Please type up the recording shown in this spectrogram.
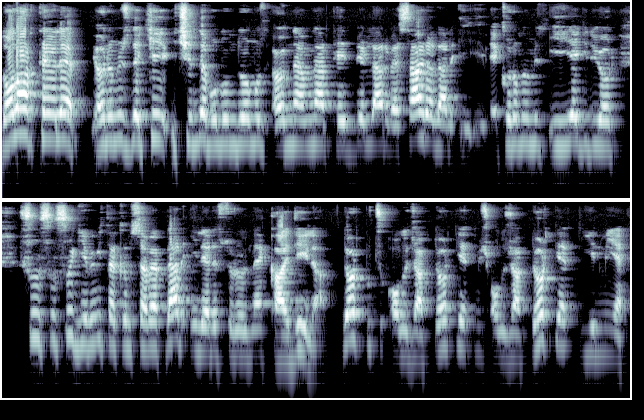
dolar TL önümüzdeki içinde bulunduğumuz önlemler, tedbirler vesaireler ekonomimiz iyiye gidiyor. Şu şu şu gibi bir takım sebepler ileri sürülmek kaydıyla 4.5 olacak, 4.70 olacak, 4.20'ye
